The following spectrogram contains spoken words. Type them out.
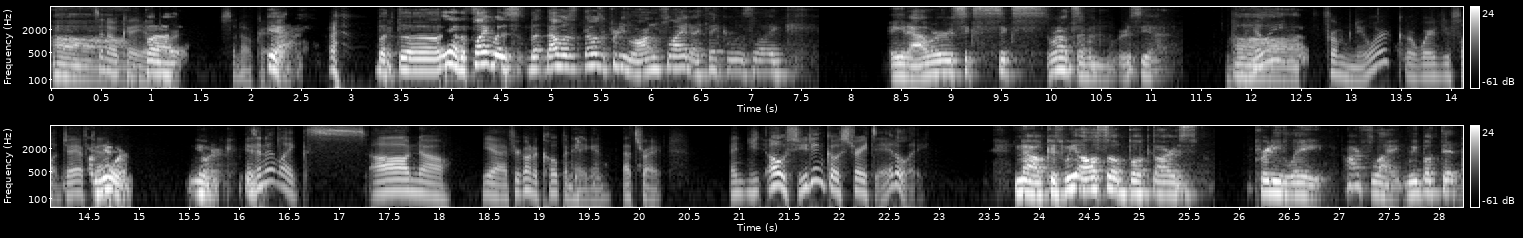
Uh, It's an okay but airport. So no okay. yeah. but the yeah, the flight was that, that was that was a pretty long flight. I think it was like eight hours, six six around seven hours. Yeah. Really? Uh, From Newark or where did you fly? JFK. from Newark. Newark. yeah. Isn't it like? Oh no. Yeah, if you're going to Copenhagen, that's right. And you, oh, so you didn't go straight to Italy? No, because we also booked ours pretty late. Our flight. We booked it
